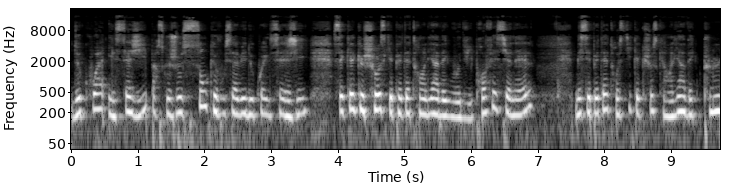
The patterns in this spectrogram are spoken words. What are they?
de quoi il s'agit parce que je sens que vous savez de quoi il s'agit. C'est quelque chose qui est peut-être en lien avec votre vie professionnelle, mais c'est peut-être aussi quelque chose qui est en lien avec plus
